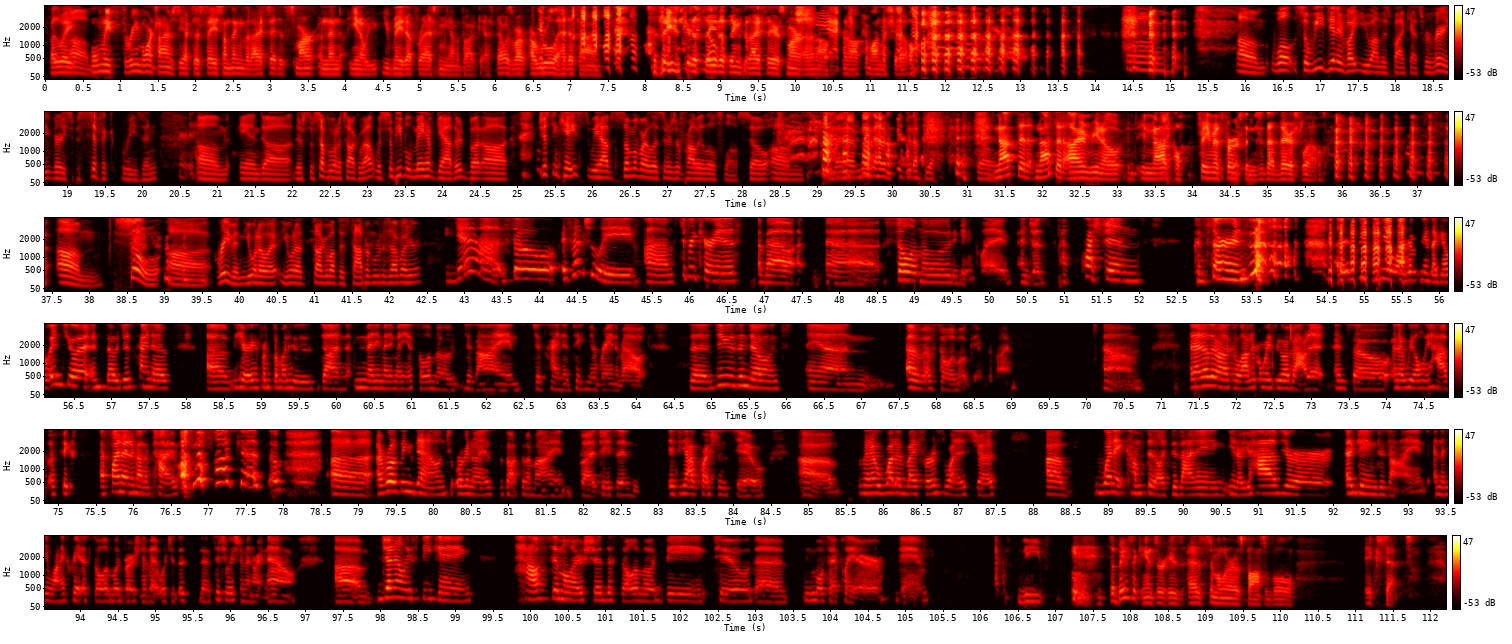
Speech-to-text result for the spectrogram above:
By the way, Um, only three more times do you have to say something that I said is smart, and then you know you, you've made up for asking me on the podcast. That was our, our rule ahead of time. So you're just gonna say the things that I say are smart, and then I'll, then I'll come on the show. Um, Um, well, so we did invite you on this podcast for a very, very specific reason. Um, and uh, there's some stuff we want to talk about, which some people may have gathered, but uh, just in case, we have some of our listeners are probably a little slow, so um, might, not, might not have picked it up yet. So. Not that, not that I'm, you know, not a famous person. It's just that they're slow. um. So, uh, Raven, you want to you want to talk about this topic we're going to talk about here? Yeah, so essentially, um, super curious about uh, solo mode gameplay and just have questions, concerns. there seems to be a lot of things that go into it, and so just kind of um, hearing from someone who's done many, many, many solo mode designs, just kind of picking your brain about the do's and don'ts and of, of solo mode game design. Um, and I know there are like a lot of different ways to go about it. And so, and we only have a fixed, a finite amount of time on the podcast. So uh, I wrote things down to organize the thoughts in my mind. But Jason, if you have questions too, um, I know one of my first one is just um, when it comes to like designing, you know, you have your a game designed, and then you want to create a solo mode version of it, which is this, the situation I'm in right now. Um, generally speaking, how similar should the solo mode be to the multiplayer game? The the basic answer is as similar as possible, except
